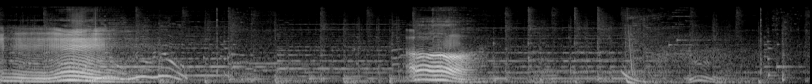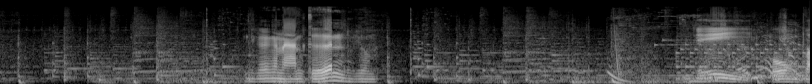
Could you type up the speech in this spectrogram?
อืมอื นานเกินคุณผู้ชมเอ้โป่งไป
